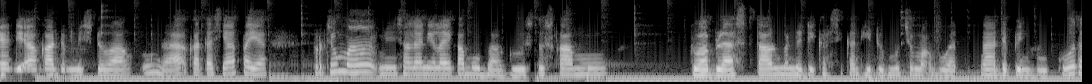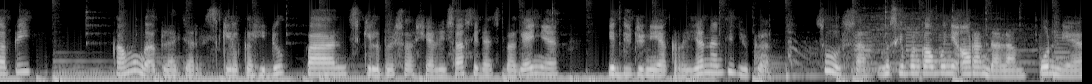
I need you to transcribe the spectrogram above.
yang di akademis doang. Enggak kata siapa ya percuma misalnya nilai kamu bagus terus kamu 12 tahun mendedikasikan hidupmu cuma buat ngadepin buku tapi kamu nggak belajar skill kehidupan, skill bersosialisasi dan sebagainya. Ya di dunia kerja nanti juga susah. Meskipun kamu punya orang dalam pun ya,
